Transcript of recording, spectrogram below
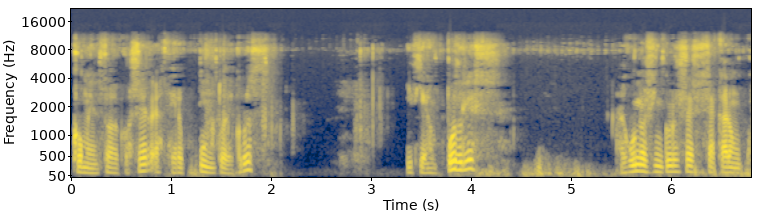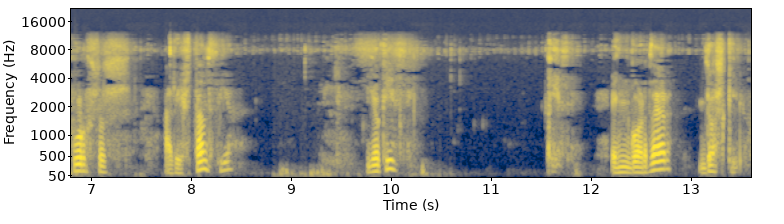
comenzó a coser, a hacer punto de cruz. Hicieron puzzles. Algunos incluso sacaron cursos a distancia. ¿Y yo qué hice? ¿Qué hice? Engordar Dos kilos.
